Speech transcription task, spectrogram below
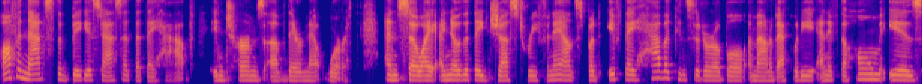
often that's the biggest asset that they have in terms of their net worth. And so I, I, know that they just refinanced, but if they have a considerable amount of equity and if the home is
